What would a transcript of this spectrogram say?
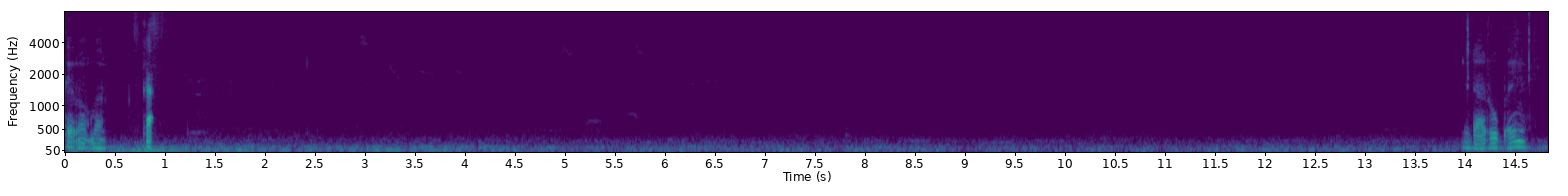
tiệu một bần kak đã rụp ấy này.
